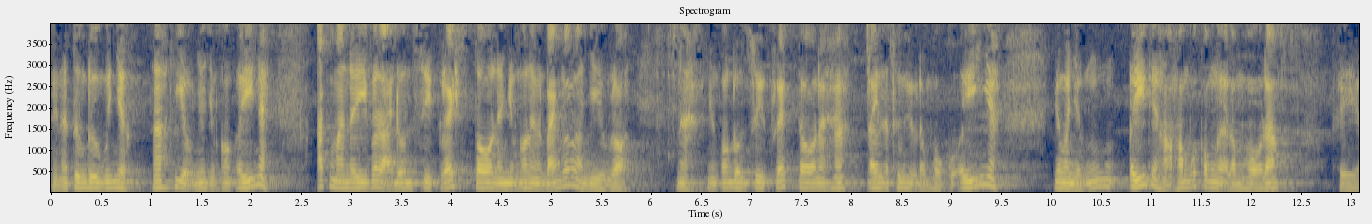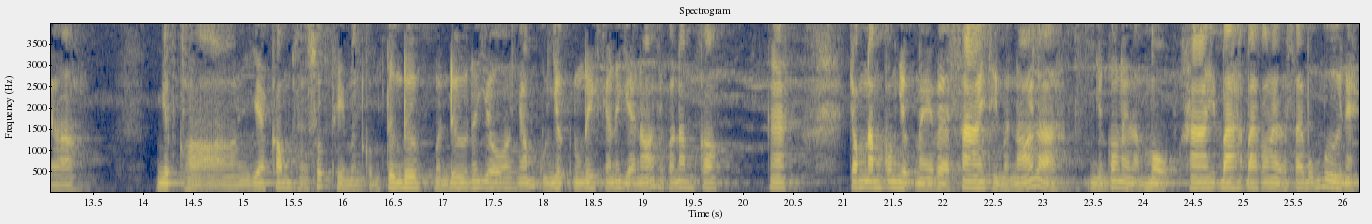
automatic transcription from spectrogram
thì nó tương đương với Nhật, ha. Ví dụ như những con Ý này, Armani với lại Dolce Cresto là những con này mình bán rất là nhiều rồi nè những con Dolce Cresto này ha. Đây là thương hiệu đồng hồ của Ý nha. Nhưng mà những Ý thì họ không có công nghệ đồng hồ đâu. Thì uh, Nhật họ gia công sản xuất thì mình cũng tương đương. Mình đưa nó vô nhóm của Nhật luôn đi cho nó dễ nói thì có 5 con ha. Trong năm con Nhật này về size thì mình nói là những con này là 1, 2, 3 ba con này là size 40 này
